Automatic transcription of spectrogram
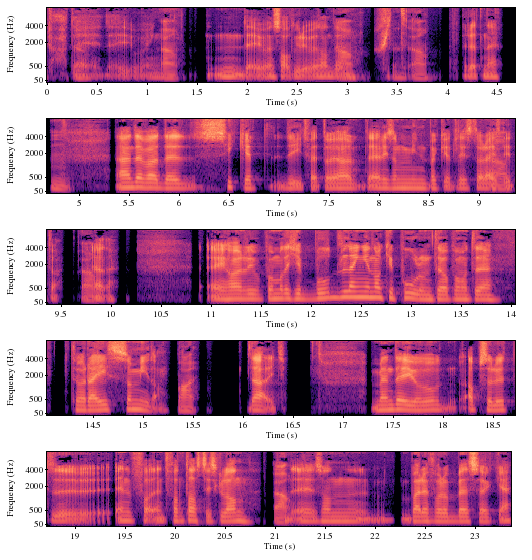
Ja, det, det, er jo en, Ja. det er jo en saltgruve. Sant? Det Ja. ja. rett ned. Mm. Nei, det var det er sikkert dritfett, og har- det er liksom min bucketlist å reise Ja. dit. da. Ja. Det. Jeg har jo på en måte ikke bodd lenge nok i Polen til å på en måte til å reise så mye, da. Nei. Det er jeg ikke. Men det er jo absolutt uh, en, et fantastisk land, Ja. Er sånn bare for å besøke.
